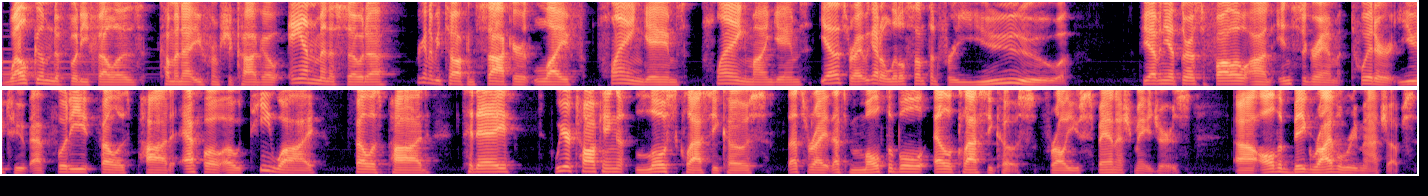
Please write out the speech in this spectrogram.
Welcome to Footy Fellas, coming at you from Chicago and Minnesota. We're going to be talking soccer, life, playing games, playing mind games. Yeah, that's right. We got a little something for you. If you haven't yet, throw us a follow on Instagram, Twitter, YouTube at Footy Fellas Pod, F O O T Y Fellas Pod. Today, we are talking Los Clásicos. That's right. That's multiple El Clásicos for all you Spanish majors uh, all the big rivalry matchups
